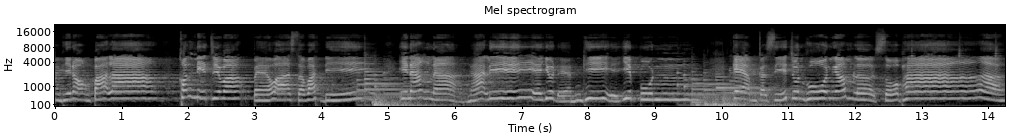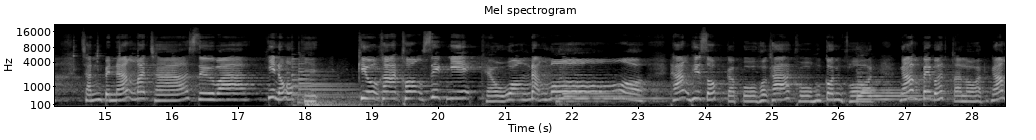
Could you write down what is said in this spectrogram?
มพี่น้องปาลา คนนิจิวะแปลว่าสวัสดี อีนางนานาลีอยู่แดนที่ญี่ปุ่น แก้มกะสีจุนพูนงามเลิศโสภา ฉันเป็นนางมัชชาซื้อว่าฮิโนกิคิวขาดของซิกนี้แขววองดังโม ทางพี่ศพกับโปขาโคงก้นขอด งามไปเบิดตลอด งาม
